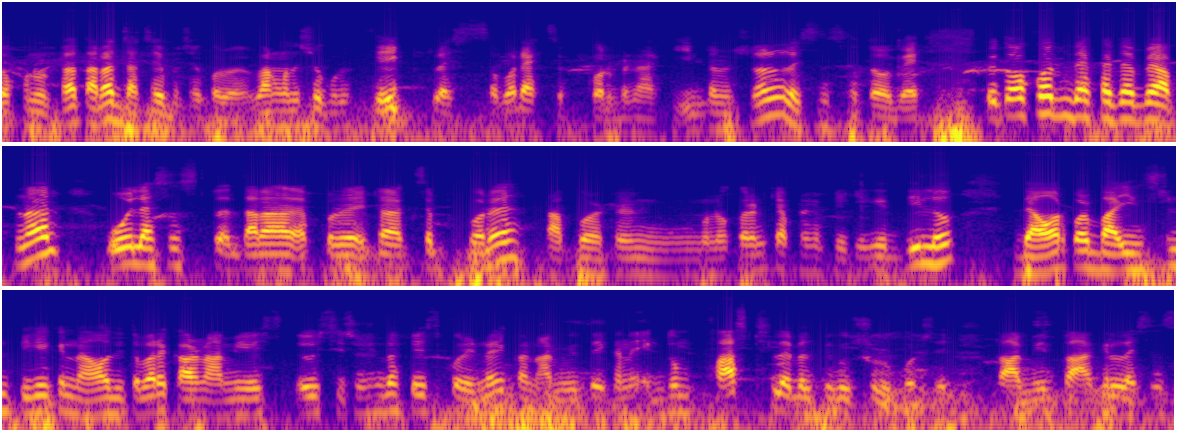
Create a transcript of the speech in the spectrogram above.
তখন ওটা তারা যাচাই বাছাই করবে। বাংলাদেশে কোনো ফেক লাইসেন্স আবার অ্যাকসেপ্ট করবে না কি ইন্টারন্যাশনাল লাইসেন্স হতে হবে। তো তখন দেখা যাবে আপনার ওই লাইসেন্সটা তারা পরে এটা অ্যাকসেপ্ট করে, তারপর এটা মনে করেন কি আপনাকে পিকেকে দিল। দেওয়ার পর বা ইনস্ট্যান্ট পিকেকে নাও দিতে পারে, কারণ আমি ওই সিচুয়েশনটা ফেস করি নাই। কারণ আমি তো এখানে একদম ফার্স্ট লেভেল থেকে শুরু করছি। তো আমি তো আগের লাইসেন্স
